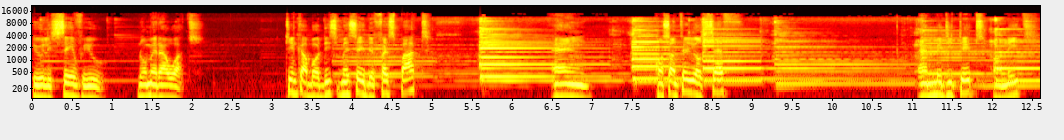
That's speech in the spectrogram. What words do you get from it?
He will save you no matter what. think about this message, the first part, and concentrate yourself and meditate on it.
